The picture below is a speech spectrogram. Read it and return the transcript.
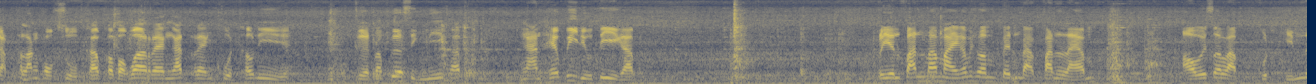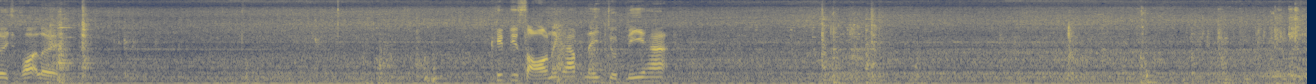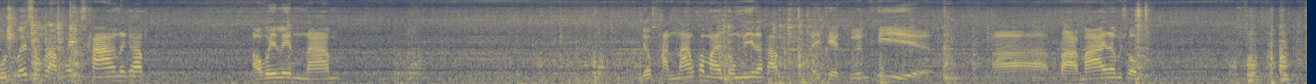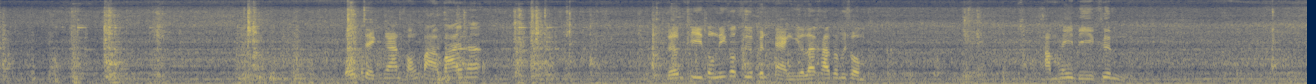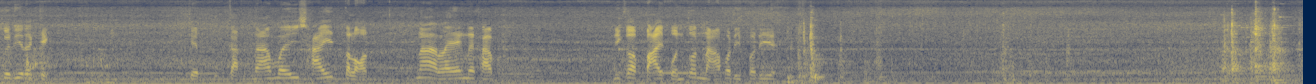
กับพลัง 6 สูบครับเขาบอกว่าแรงงัดแรงขุดเขานี่เกิดมาเพื่อสิ่งนี้ครับ งาน Heavy Duty ครับ เปลี่ยนฟันมาใหม่ครับผู้ชมเป็นแบบฟันแหลม เอาไว้สลับขุดหินโดยเฉพาะเลยคลิปที่สองนะครับ ในจุดนี้ฮะ ดไว้สำหรับให้ช้างนะครับ เอาไว้เล่นน้ำเดี๋ยวผันน้ำเข้ามาตรงนี้นะครับ ในเขตพื้นที่ป่าไม้นะผู้ชมโปรเจกต์งานของป่าไม้ฮะเดิมทีตรงนี้ก็คือเป็นแอ่งอยู่แล้วครับท่านผู้ชมทำให้ดีขึ้น เพื่อที่จะเก็บ ก็บกักน้ำไว้ใช้ตลอดหน้าแรงนะครับ นี่ก็ปลายฝนต้นหนาวพอดีพอดี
